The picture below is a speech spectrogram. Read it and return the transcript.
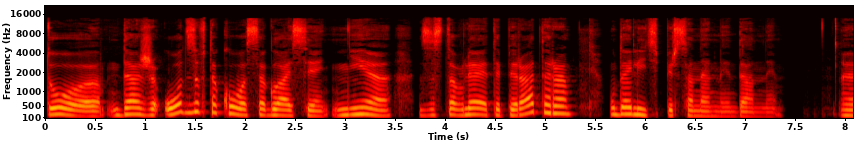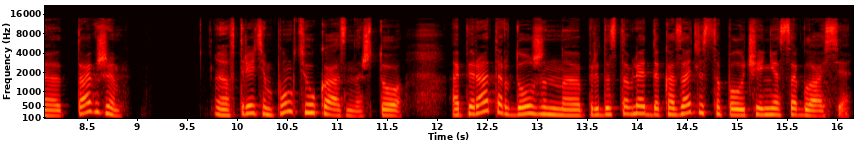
то даже отзыв такого согласия не заставляет оператора удалить персональные данные. Э, также э, в третьем пункте указано, что Оператор должен э, предоставлять доказательства получения согласия.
